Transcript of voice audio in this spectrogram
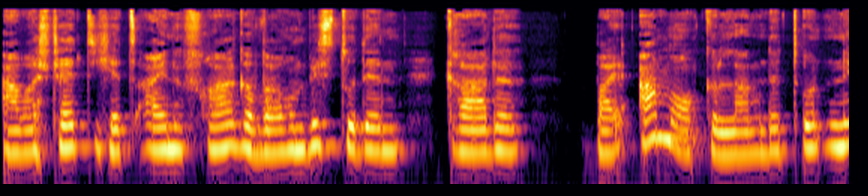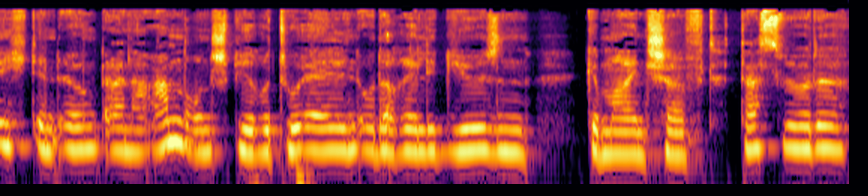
Aber stellt sich jetzt eine Frage, warum bist du denn gerade bei Amok gelandet und nicht in irgendeiner anderen spirituellen oder religiösen Gemeinschaft? Das würde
